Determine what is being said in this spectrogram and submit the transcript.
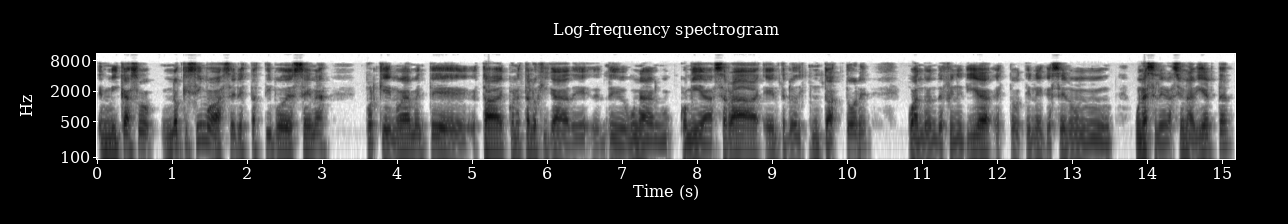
en mi caso no quisimos hacer este tipo de escenas porque nuevamente estaba con esta lógica de una comida cerrada entre los distintos actores cuando en definitiva esto tiene que ser una aceleración abierta.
